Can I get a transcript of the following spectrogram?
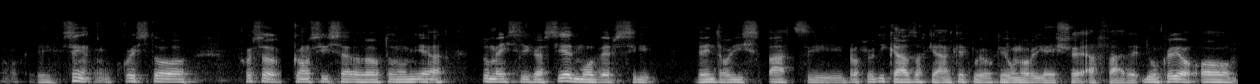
Ok, sì, questo, questo consiste nell'autonomia domestica sia il muoversi dentro gli spazi proprio di casa che anche quello che uno riesce a fare. Dunque io ho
